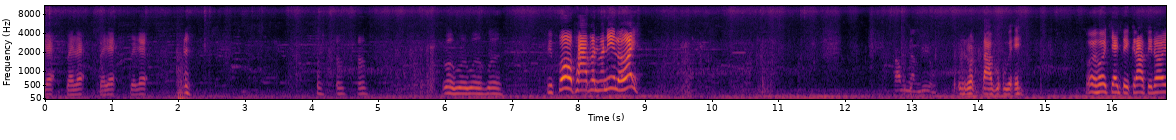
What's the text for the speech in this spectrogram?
แล้ว ไปแล้ว ไปแล้ว ไปแล้วอะเอาเอา เอามือมือมือมือปีโป้พามันมานี่เลยทำอย่างเดียวรถตามผมเองเฮ้ยเฮ้ยเจนตีกล้าวตีเลย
